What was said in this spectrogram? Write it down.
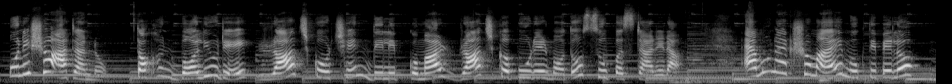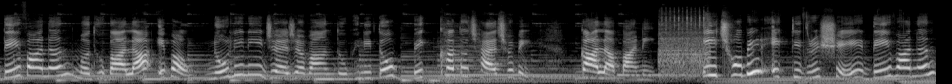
উনিশশো আটান্ন তখন বলিউডে রাজ করছেন দিলীপ কুমার রাজ কাপুরের মতো সুপারস্টারেরা। এমন এক সময় মুক্তি পেল দেবানন্দ মধুবালা এবং নলিনী জয়জওয়ান্ত অভিনীত বিখ্যাত ছায়াছবি কালা পানি এই ছবির একটি দৃশ্যে দেবানন্দ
